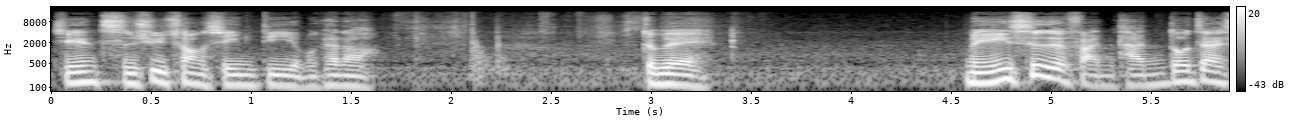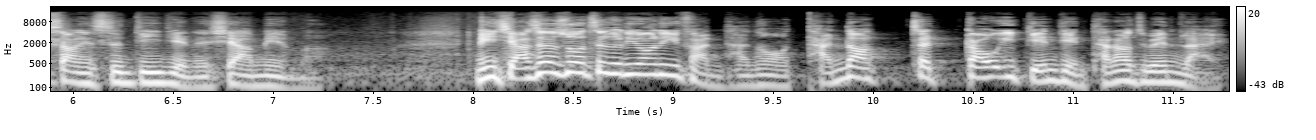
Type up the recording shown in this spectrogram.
今天持续创新低，有没有看到？对不对？每一次的反弹都在上一次低点的下面嘛。你假设说这个地方你反弹哦，弹到再高一点点，弹到这边来，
